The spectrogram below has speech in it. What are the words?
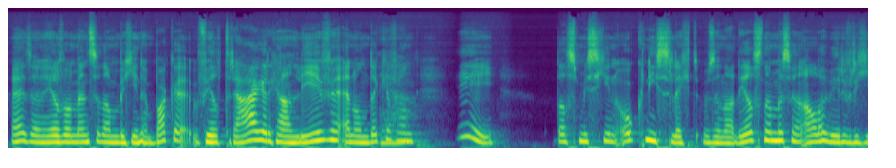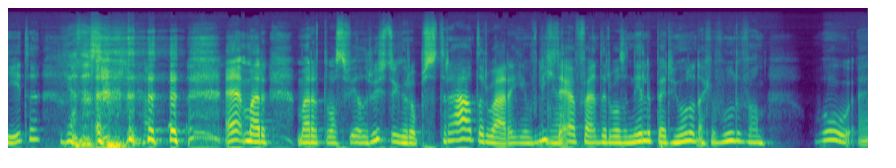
hè, er zijn heel veel mensen dan beginnen bakken, veel trager gaan leven en ontdekken Ja. van hé, hey, dat is misschien ook niet slecht. We zijn dat heel snel met z'n allen weer vergeten. Ja, dat is... Hè, maar, maar het was veel rustiger op straat, er waren geen vliegtuigen. Ja. Enfin, er was een hele periode dat je voelde van wow, hè,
